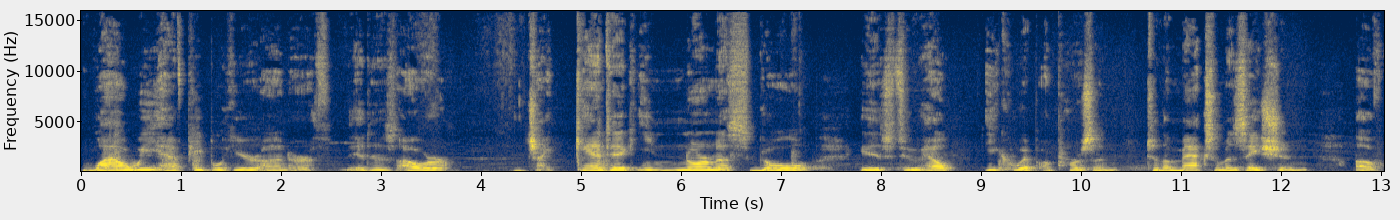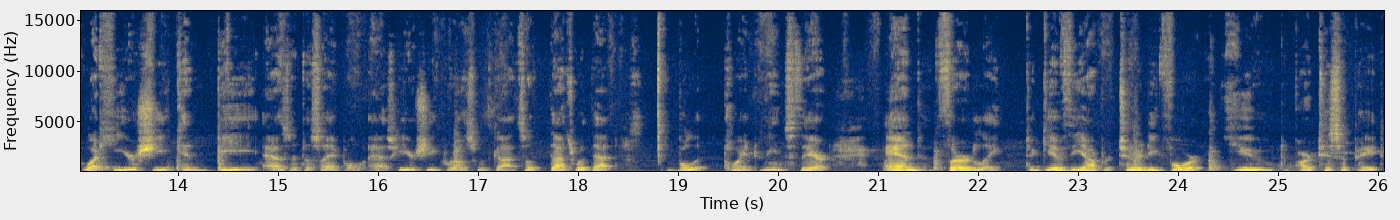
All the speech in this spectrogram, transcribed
while we have people here on earth, it is our gigantic, enormous goal is to help equip a person to the maximization of what he or she can be as a disciple as he or she grows with God. So that's what that bullet point means there. And thirdly, to give the opportunity for you to participate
